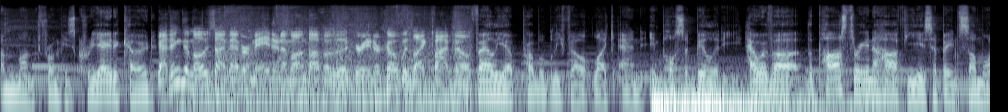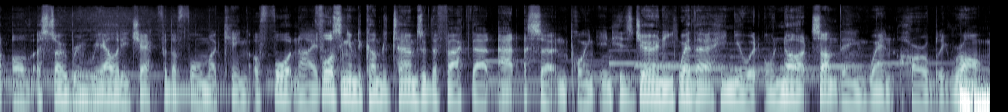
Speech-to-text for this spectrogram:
a month from his creator code. Yeah, I think the most I've ever made in a month off of the creator code was like 5 mil. Failure probably felt like an impossibility. However, the past three and a half years have been somewhat of a sobering reality check for the former king of Fortnite, forcing him to come to terms with the fact that at a certain point in his journey, whether he knew it or not, something went horribly wrong.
